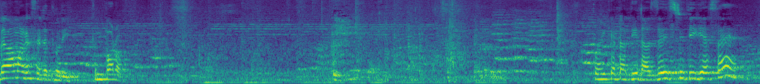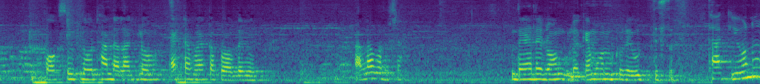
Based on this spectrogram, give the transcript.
দাও, আমার কাছে এটা ধরি। তুমি পড়ো। পরীক্ষাটা দিলা, যে স্মৃতি গেছে পক্স উঠল, ঠান্ডা লাগল, একটা পর একটা প্রবলেমই আল্লাহ ভরসা। দেয়ালে রঙগুলো কেমন করে উঠতেছে। থাকিও না।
